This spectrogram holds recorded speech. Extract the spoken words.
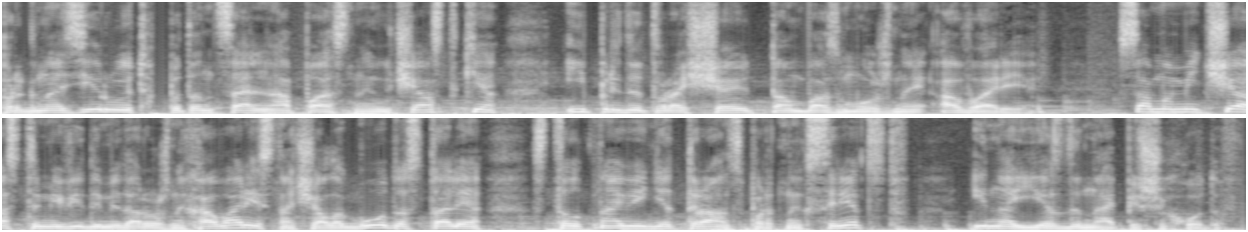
прогнозируют потенциально опасные участки и предотвращают там возможные аварии. Самыми частыми видами дорожных аварий с начала года стали столкновения транспортных средств и наезды на пешеходов.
